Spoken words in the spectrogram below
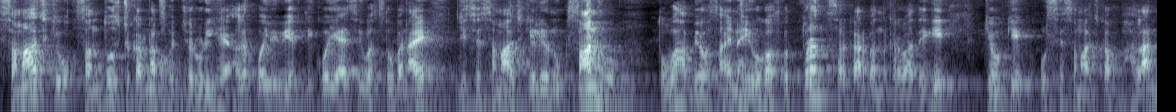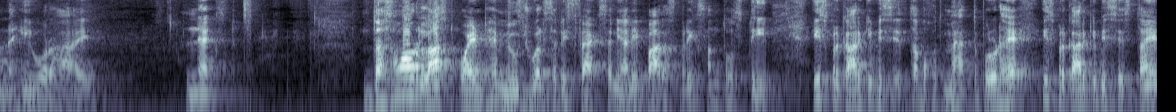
समाज को संतुष्ट करना बहुत ज़रूरी है। अगर कोई भी व्यक्ति कोई ऐसी वस्तु बनाए जिससे समाज के लिए नुकसान हो तो वह व्यवसाय नहीं होगा, उसको तुरंत सरकार बंद करवा देगी, क्योंकि उससे समाज का भला नहीं हो रहा है। नेक्स्ट दसवां और लास्ट पॉइंट है म्यूचुअल सेटिस्फैक्शन यानी पारस्परिक संतुष्टि। इस प्रकार की विशेषता बहुत महत्वपूर्ण है। इस प्रकार की विशेषताएँ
